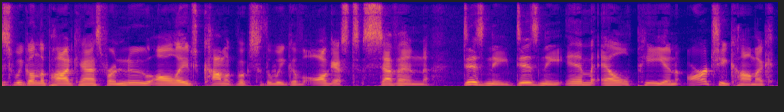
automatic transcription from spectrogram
This week on the podcast for new all age comic books for the week of August 7. Disney, Disney MLP, an Archie comic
